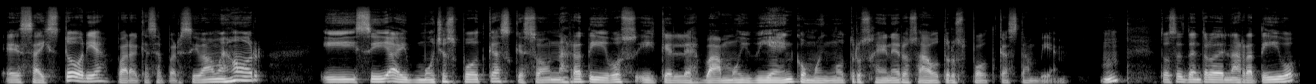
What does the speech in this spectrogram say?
esa historia para que se perciba mejor. Y sí, hay muchos podcasts que son narrativos y que les va muy bien, como en otros géneros, a otros podcasts también. Entonces, dentro del narrativo,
